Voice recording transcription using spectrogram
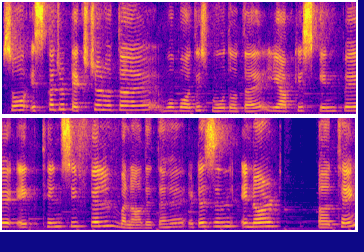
सो so, इसका जो टेक्सचर होता है वो बहुत ही स्मूथ होता है। ये आपकी स्किन पे एक थिन सी फ़िल्म बना देता है। It is an inert thing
